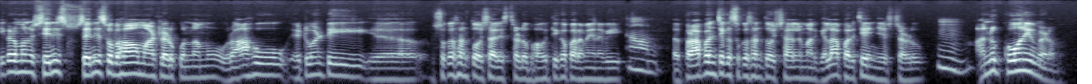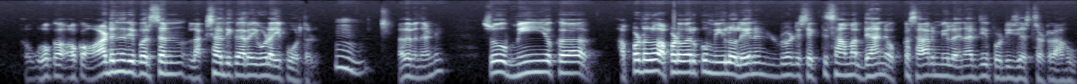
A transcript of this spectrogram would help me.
ఇక్కడ మనం శని శని స్వభావం మాట్లాడుకున్నాము. రాహు ఎటువంటి సుఖ సంతోషాలు ఇస్తాడు? భౌతికపరమైనవి. అవును. ప్రాపంచిక సుఖ సంతోషాలను మనకి ఎలా పరిచయం చేస్తాడు? అనుకోని మేడం ఒక ఒక ఆర్డినరీ పర్సన్ లక్షాధికారి కూడా అయిపోతాడు. అదేవిధండి సో మీ యొక్క అప్పటి అప్పటి వరకు మీలో లేనటువంటి శక్తి సామర్థ్యాన్ని ఒక్కసారి మీలో ఎనర్జీ ప్రొడ్యూస్ చేస్తాడు రాహు.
